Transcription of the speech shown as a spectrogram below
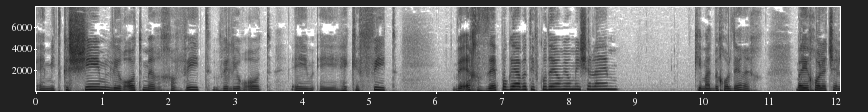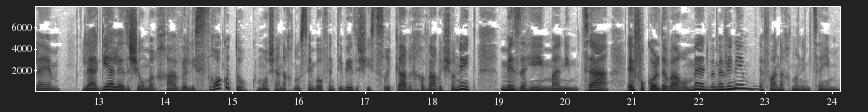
הם מתקשים לראות מרחבית ולראות אה, אה, היקפית. ואיך זה פוגע בתפקוד היומיומי שלהם? כמעט בכל דרך. ביכולת שלהם להגיע לאיזשהו מרחב ולסרוק אותו, כמו שאנחנו עושים באופן טבעי, איזושהי סריקה רחבה ראשונית, מזהים מה נמצא, איפה כל דבר עומד, ומבינים איפה אנחנו נמצאים.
